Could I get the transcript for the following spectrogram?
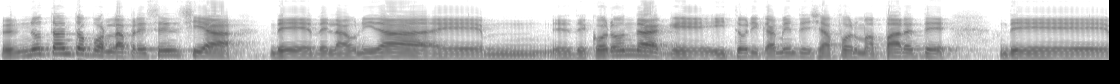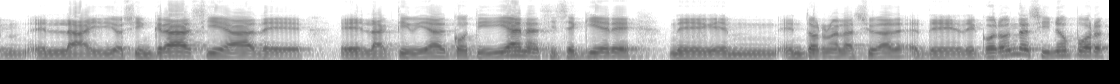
eh, no tanto por la presencia de, la unidad em, de Coronda, que históricamente ya forma parte de la idiosincrasia, de eh, la actividad cotidiana, si se quiere, en, torno a la ciudad de, Coronda, sino por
